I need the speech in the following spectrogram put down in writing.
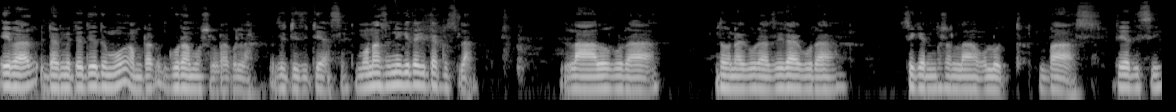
এবার এটার মধ্যে দিয়ে দেবো আমরা গুঁড়া মশলাগুলা যেটি যেটি আছে। মনে আছে নি কিতা কিতা খুঁজলাম? লাল গুঁড়া, ধনা গুঁড়া, জিরা গুঁড়া, চিকেন মশলা, হলুদ, বাস, দিয়ে দিছি।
